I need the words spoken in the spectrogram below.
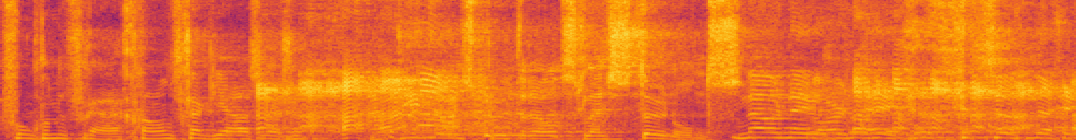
Volgende vraag, anders ga ik ja zeggen. Details.nl slash steun ons. Nou, nee hoor, nee. nee.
